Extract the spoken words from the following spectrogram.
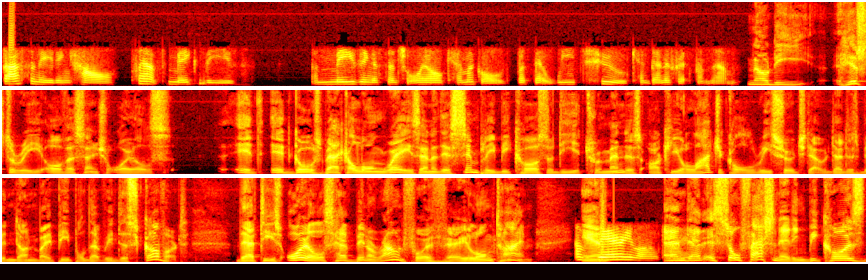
fascinating how plants make these amazing essential oil chemicals, but that we too can benefit from them. Now, the history of essential oils, it it goes back a long ways, and it is simply because of the tremendous archaeological research that that has been done by people that we discovered that these oils have been around for a very long time. A very long time. And that is so fascinating because,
